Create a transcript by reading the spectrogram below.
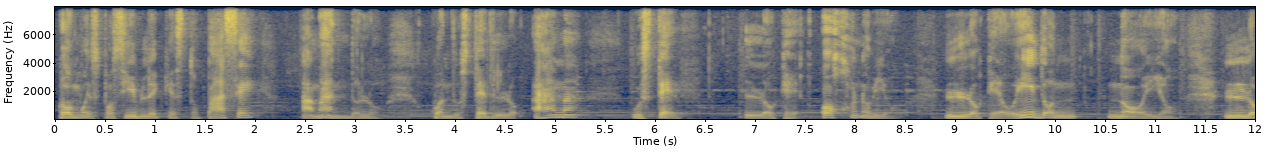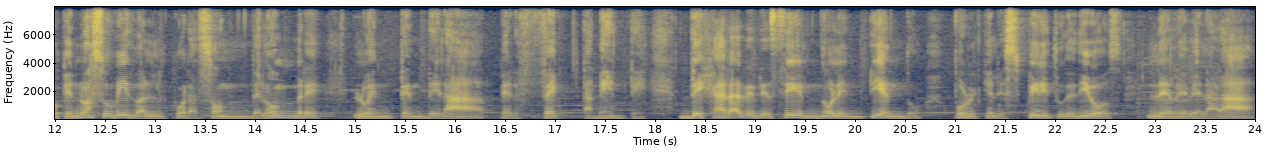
¿Cómo es posible que esto pase? Amándolo. Cuando usted lo ama, usted lo que ojo no vio, lo que oído no oyó. Lo que no ha subido al corazón del hombre lo entenderá perfectamente. Dejará de decir no le entiendo porque el Espíritu de Dios le revelará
